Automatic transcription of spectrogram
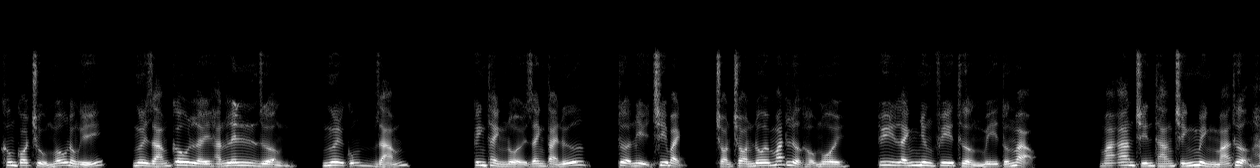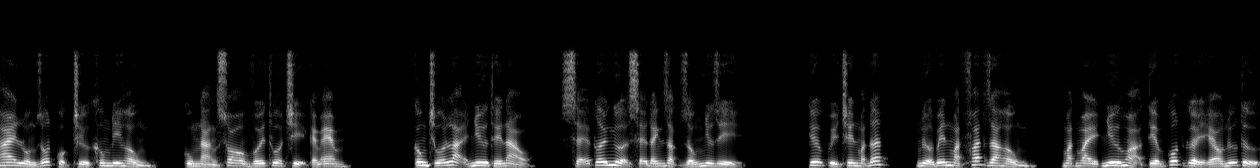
không có chủ mẫu đồng ý, ngươi dám câu lấy hắn lên giường, ngươi cũng dám. Kinh thành nổi danh tài nữ, tựa nhị chi bạch, tròn tròn đôi mắt lược hậu môi, tuy lánh nhưng phi thường mỹ tướng mạo. Mà An 9 tháng chính mình má thượng hai luồng rốt cuộc trừ không đi hồng, cùng nàng so với thua chị kém em. Công chúa lại như thế nào, sẽ cưỡi ngựa sẽ đánh giặc giống như gì. Kia quỳ trên mặt đất, nửa bên mặt phát ra hồng, mặt mày như hỏa tiêm cốt gầy eo nữ tử,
